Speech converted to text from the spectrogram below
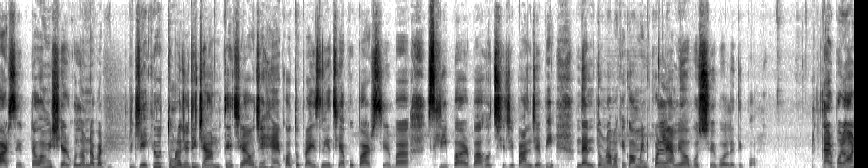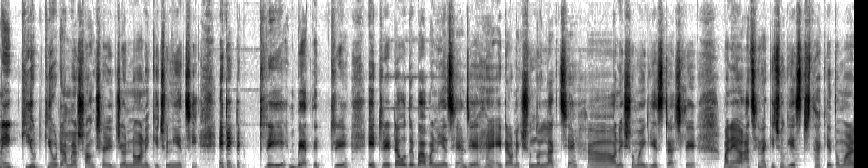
পার্সেরটাও আমি শেয়ার করলাম না বাট যে কেউ তোমরা যদি জানতে চাও যে হ্যাঁ কত প্রাইস নিয়েছে আপু পার্সের বা স্লিপার বা হচ্ছে যে পাঞ্জাবি দেন তোমরা আমাকে কমেন্ট করলে আমি অবশ্যই বলে দিব। তারপরে অনেক কিউট কিউট আমরা সংসারের জন্য অনেক কিছু নিয়েছি। এটা একটা ট্রে ব্যাতের ট্রে এই ট্রেটা ওদের বাবা নিয়েছে যে হ্যাঁ এটা অনেক সুন্দর লাগছে। অনেক সময় গেস্ট আসলে মানে আছে না, কিছু গেস্ট থাকে তোমার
